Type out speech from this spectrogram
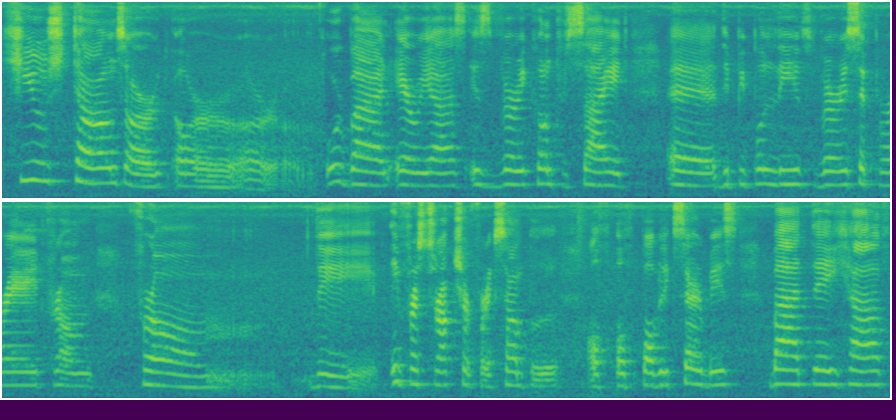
huge towns or, or, or, urban areas. It's very countryside. Uh, the people live very separate from from the infrastructure, for example, of, of public service, but they have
